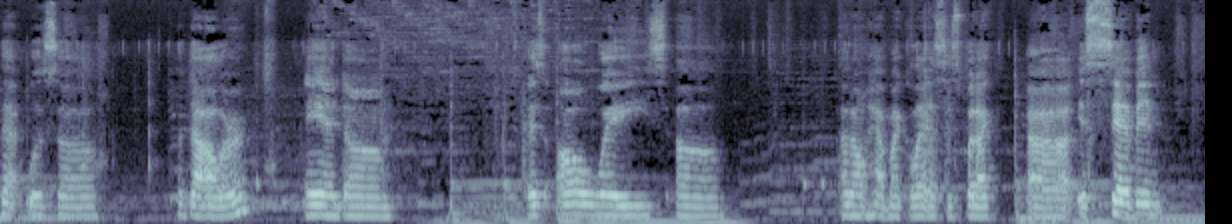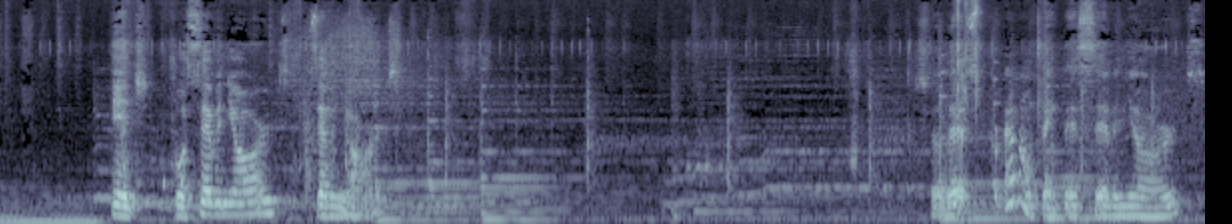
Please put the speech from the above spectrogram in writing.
That was uh, a dollar. And um, as always, um, I don't have my glasses, but I uh, it's seven inch for seven yards, seven yards. So that's, I don't think that's seven yards.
